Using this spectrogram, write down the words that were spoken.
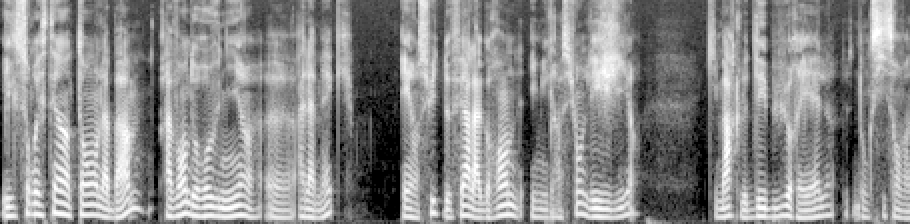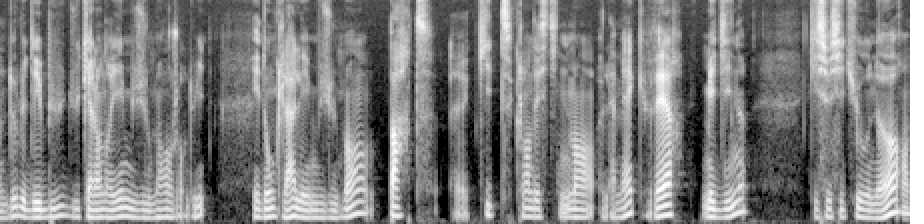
Ils sont restés un temps là-bas avant de revenir euh, à la Mecque et ensuite de faire la grande émigration, l'Égir, qui marque le début réel, donc 622, le début du calendrier musulman aujourd'hui. Et donc là, les musulmans partent, euh, quittent clandestinement la Mecque vers Médine, qui se situe au nord,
